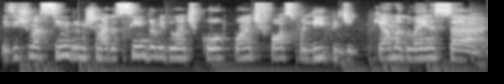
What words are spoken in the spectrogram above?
existe uma síndrome chamada síndrome do anticorpo antifosfolípide, que é uma doença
